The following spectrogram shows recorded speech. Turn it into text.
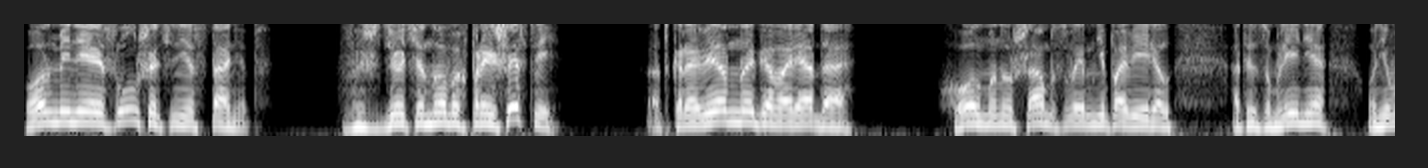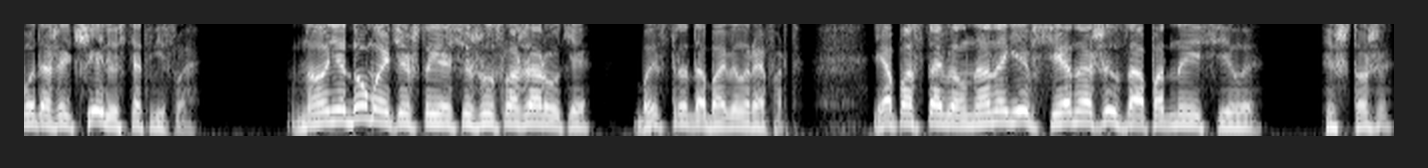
он меня и слушать не станет. Вы ждете новых происшествий? Откровенно говоря, да. Холман ушам своим не поверил. От изумления у него даже челюсть отвисла. Но не думайте, что я сижу сложа руки, быстро добавил Рефорд. Я поставил на ноги все наши западные силы. И что же?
